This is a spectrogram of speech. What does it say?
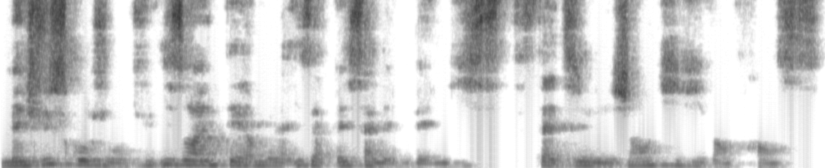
Mais jusqu'aujourd'hui, ils ont un terme là, ils appellent ça les benguistes, c'est-à-dire les gens qui vivent en France.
